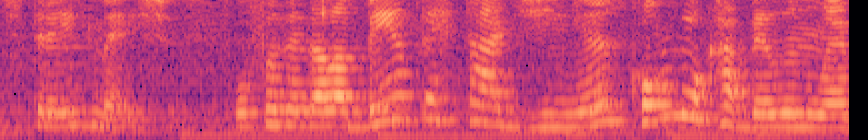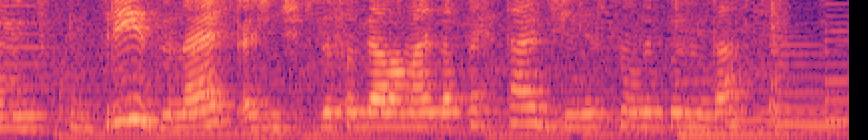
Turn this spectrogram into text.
de três mechas. Vou fazendo ela bem apertadinha. Como meu cabelo não é muito comprido, né? A gente precisa fazer ela mais apertadinha, senão depois não dá certo.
